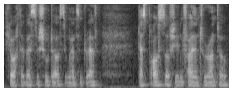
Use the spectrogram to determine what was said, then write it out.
Ich glaube auch der beste Shooter aus dem ganzen Draft. Das brauchst du auf jeden Fall in Toronto.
